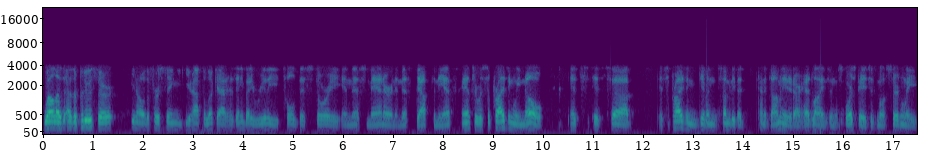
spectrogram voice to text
Well, as as a producer, you know, the first thing you have to look at has anybody really told this story in this manner and in this depth? And the answer was surprisingly no. It's it's uh, it's surprising given somebody that kind of dominated our headlines in the sports pages most certainly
